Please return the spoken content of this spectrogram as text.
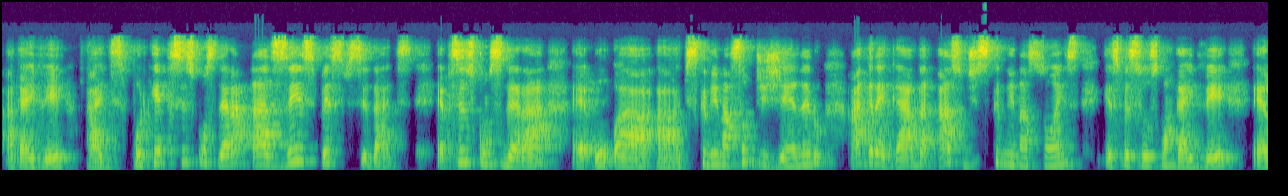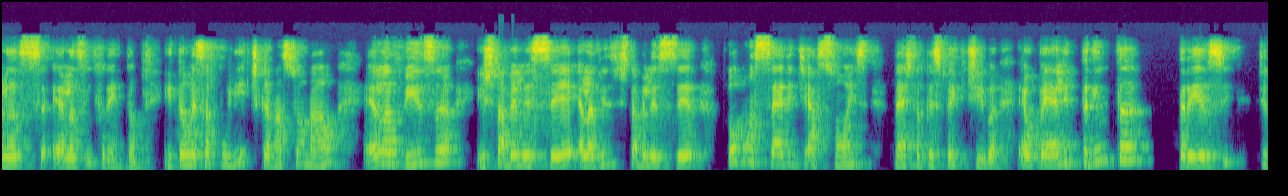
HIV/AIDS, porque é preciso considerar as especificidades, é preciso considerar é, a, a discriminação de gênero agregada às discriminações que as pessoas com HIV elas, elas enfrentam. Então essa política nacional ela visa estabelecer ela visa estabelecer toda uma série de ações nesta perspectiva. É o PL 3013 de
